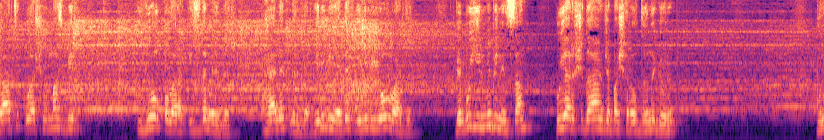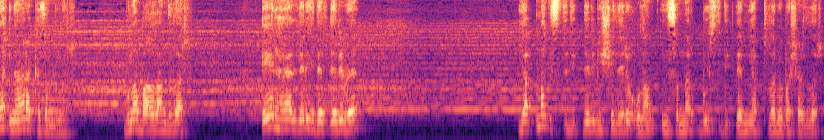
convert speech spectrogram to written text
Ve artık ulaşılmaz bir yol olarak izlemediler. Hayal etmediler. Yeni bir hedef, yeni bir yol vardı. Ve bu 20 bin insan bu yarışı daha önce başarıldığını görüp buna inanarak kazandılar. Buna bağlandılar. Eğer hayalleri, hedefleri ve yapmak istedikleri bir şeyleri olan insanlar bu istediklerini yaptılar ve başardılar.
